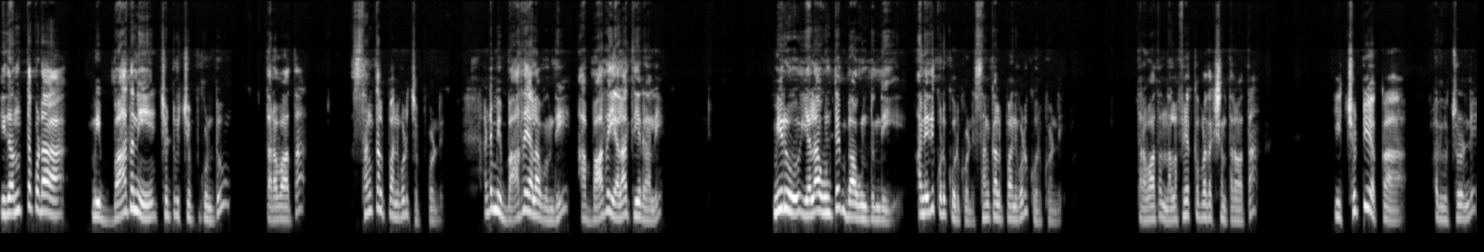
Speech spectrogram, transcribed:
ఇదంతా కూడా మీ బాధని చెట్టుకు చెప్పుకుంటూ తర్వాత సంకల్పాన్ని కూడా చెప్పుకోండి. అంటే మీ బాధ ఎలా ఉంది? ఆ బాధ ఎలా తీరాలి? మీరు ఎలా ఉంటే బాగుంటుంది అనేది కూడా కోరుకోండి. సంకల్పాన్ని కూడా కోరుకోండి. తర్వాత నలభై ఒక్క ప్రదక్షిణ తర్వాత ఈ చెట్టు యొక్క అది చూడండి.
